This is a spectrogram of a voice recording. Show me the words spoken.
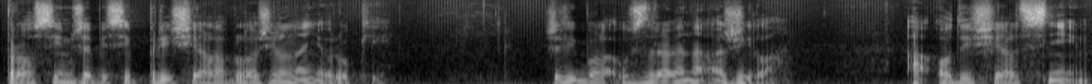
Prosím, že by si prišiel a vložil na ňu ruky. Že by bola uzdravená a žila. A odišiel s ním.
